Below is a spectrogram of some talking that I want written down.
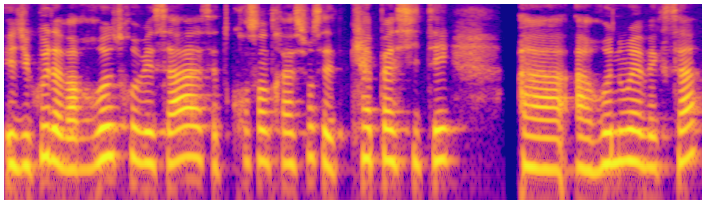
Et du coup, d'avoir retrouvé ça, cette concentration, cette capacité à, à renouer avec ça,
